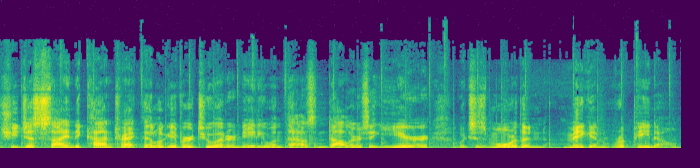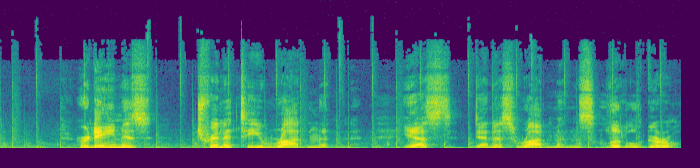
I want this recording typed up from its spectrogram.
She just signed a contract that'll give her $281,000 a year, which is more than Megan Rapinoe. Her name is Trinity Rodman. Yes, Dennis Rodman's little girl.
